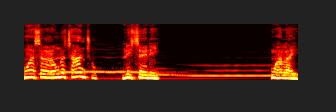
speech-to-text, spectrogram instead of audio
उहाँसँग आउन चाहन्छौँ निश्चय नै उहाँलाई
